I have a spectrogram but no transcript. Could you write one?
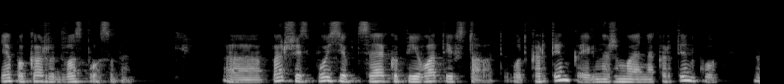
Я покажу два способи. Перший спосіб це копіювати і вставити. От картинка, як нажимаю на картинку, е,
